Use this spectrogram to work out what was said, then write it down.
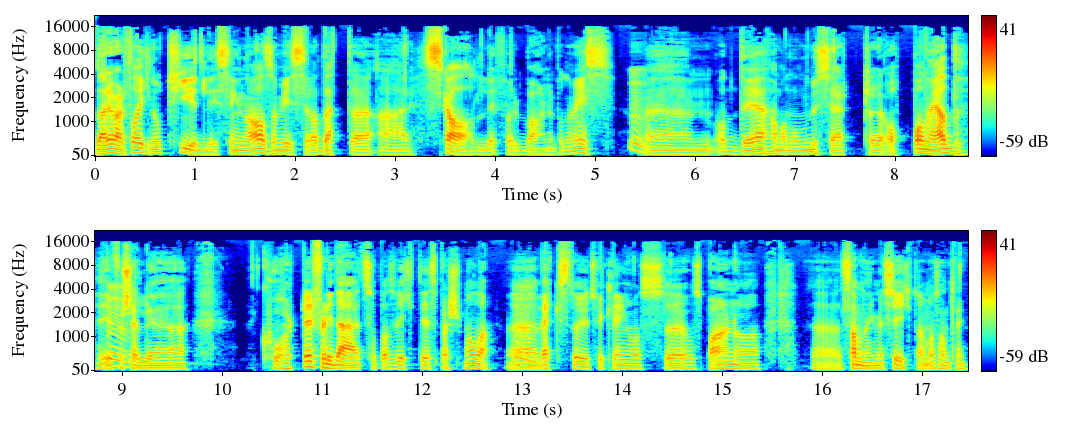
det er i hvert fall ikke noe tydelig signal som viser at dette er skadelig for barnet på noe vis. Mm. Um, og det har man analysert eh, opp og ned i mm. forskjellige kohorter, fordi det er et såpass viktig spørsmål. Da. Eh, mm. Uh, vekst og utvikling hos, uh, hos barn, og uh, sammenheng med sykdom og sånne ting.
